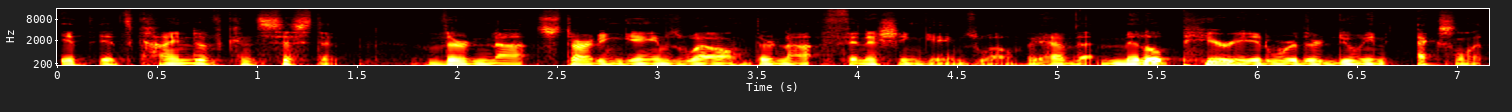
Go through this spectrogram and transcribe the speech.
it, it's kind of consistent. They're not starting games well. They're not finishing games well. They have that middle period where they're doing excellent.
